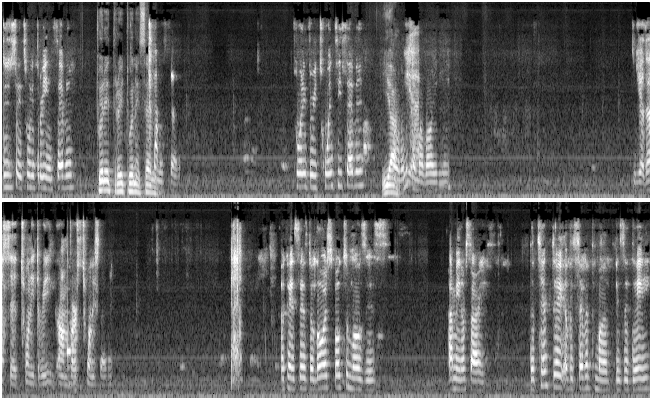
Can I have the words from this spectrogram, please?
Did you say 23 and 7? 23, 27. 27. 23, 27? Yeah. Oh, let me Yeah. turn my volume up. Yeah, that's it. 23, um, verse 27. Okay, it says the Lord spoke to Moses. I mean, I'm sorry. The tenth day of the seventh month is a day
